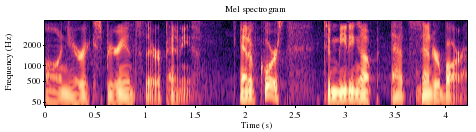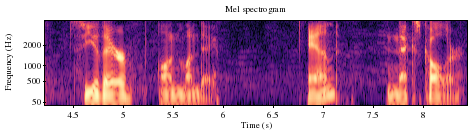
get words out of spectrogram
on your experience there, Pennies. And of course, to meeting up at Center Bar. See you there on Monday. And next caller.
